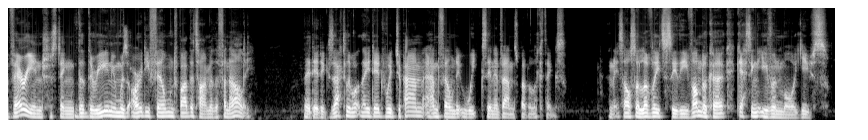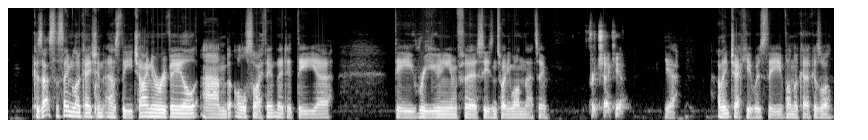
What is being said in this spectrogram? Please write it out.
very interesting that the reunion was already filmed by the time of the finale. They did exactly what they did with Japan and filmed it weeks in advance by the look of things. And it's also lovely to see the Vondelkerk getting even more use because that's the same location as the China reveal, and also I think they did the uh, the reunion for season twenty one there too. For Czechia, yeah, I think Czechia was the Von der Vondelkerk as well.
